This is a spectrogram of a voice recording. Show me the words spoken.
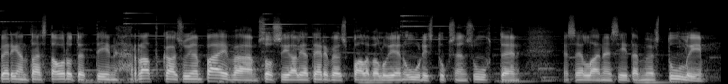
Perjantaista odotettiin ratkaisujen päivää sosiaali- ja terveyspalvelujen uudistuksen suhteen ja sellainen siitä myös tuli.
